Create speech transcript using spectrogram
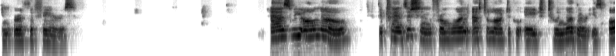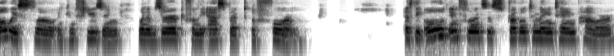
in earth affairs. As we all know, the transition from one astrological age to another is always slow and confusing when observed from the aspect of form. As the old influences struggle to maintain power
